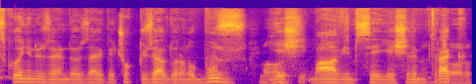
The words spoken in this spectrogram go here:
Gascoigne'in üzerinde özellikle çok güzel duran o buz Mavi. yeşil, mavimsi, yeşilim trak Doğru.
